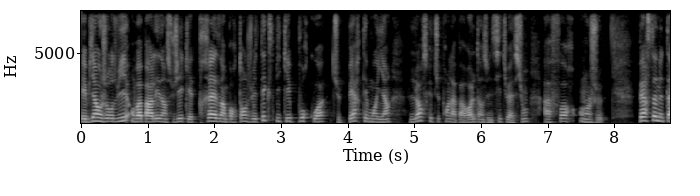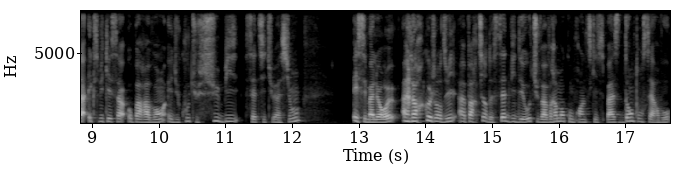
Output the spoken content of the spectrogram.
Eh bien aujourd'hui, on va parler d'un sujet qui est très important. Je vais t'expliquer pourquoi tu perds tes moyens lorsque tu prends la parole dans une situation à fort enjeu. Personne ne t'a expliqué ça auparavant et du coup, tu subis cette situation. Et c'est malheureux, alors qu'aujourd'hui, à partir de cette vidéo, tu vas vraiment comprendre ce qui se passe dans ton cerveau,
